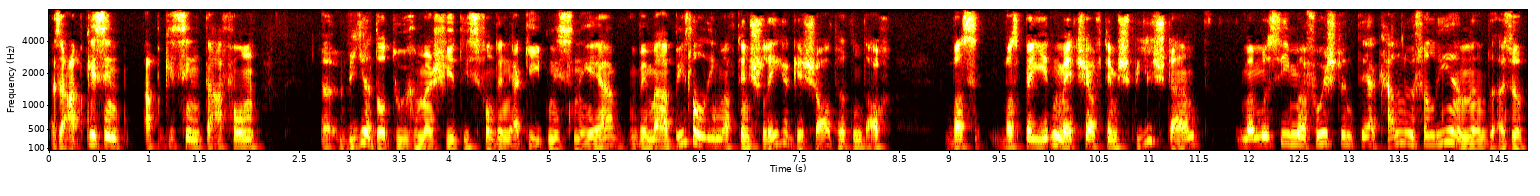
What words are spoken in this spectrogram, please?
Also abgesehen, abgesehen davon, wie er da durchmarschiert ist von den Ergebnissen her. Wenn man ein bisschen ihm auf den Schläger geschaut hat und auch was, was bei jedem Match auf dem Spiel stand, man muss sich immer vorstellen, der kann nur verlieren. Also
